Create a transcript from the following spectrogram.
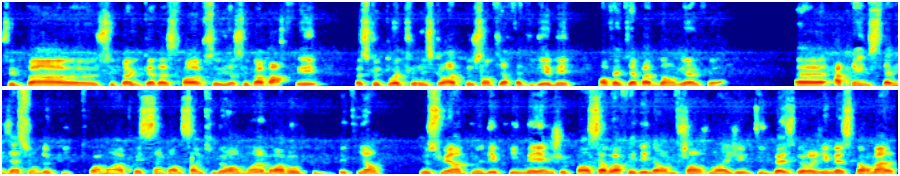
C'est pas, pas une catastrophe. C'est-à-dire, c'est pas parfait parce que toi, tu risqueras de te sentir fatigué, mais en fait, il n'y a pas de danger à le faire. Euh, après une stabilisation depuis trois mois, après 55 kilos en moins, bravo pétillante, je suis un peu déprimé. Je pense avoir fait d'énormes changements et j'ai une petite baisse de régime, c'est normal.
